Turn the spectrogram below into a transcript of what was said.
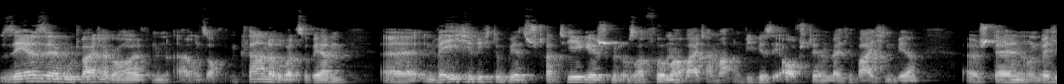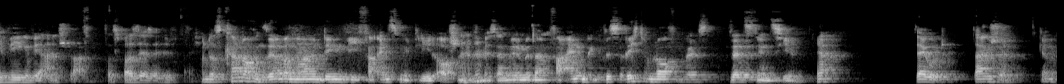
sehr, sehr gut weitergeholfen, äh, uns auch im Klaren darüber zu werden, äh, in welche Richtung wir jetzt strategisch mit unserer Firma weitermachen, wie wir sie aufstellen, welche Weichen wir stellen und welche Wege wir einschlagen. Das war sehr, sehr hilfreich. Und das kann auch in sehr banalen Dingen wie Vereinsmitglied auch schon mhm. hilfreich sein. Wenn du mit deinem Verein in eine gewisse Richtung laufen willst, setz dir ein Ziel. Ja, sehr gut. Dankeschön. Genau.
